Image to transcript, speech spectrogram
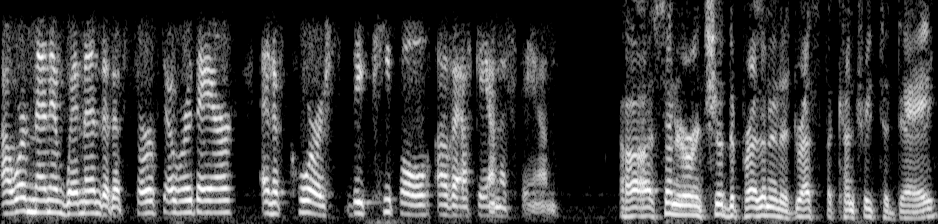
our men and women that have served over there, and of course the people of Afghanistan. Uh, Senator, should the president address the country today?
